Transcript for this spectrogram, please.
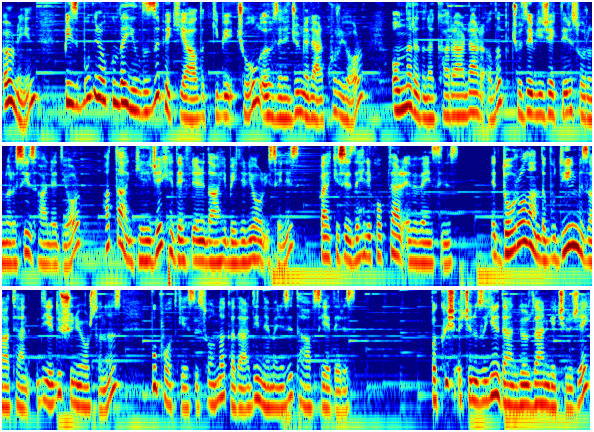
Örneğin biz bugün okulda yıldızı peki aldık gibi çoğul özleni cümleler kuruyor, onlar adına kararlar alıp çözebilecekleri sorunları siz hallediyor, hatta gelecek hedeflerini dahi belirliyor iseniz belki siz de helikopter ebeveynsiniz. E doğru olan da bu değil mi zaten diye düşünüyorsanız bu podcast'i sonuna kadar dinlemenizi tavsiye ederiz. Bakış açınızı yeniden gözden geçirecek,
